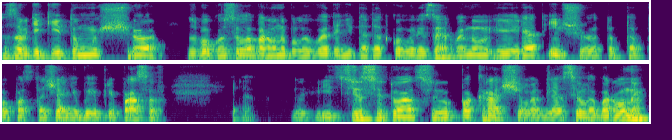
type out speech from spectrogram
Завдяки тому, що з боку Сил оборони були введені додаткові резерви, ну і ряд іншого, тобто по постачанню боєприпасів. Е, І цю ситуацію покращила для Сил оборони.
